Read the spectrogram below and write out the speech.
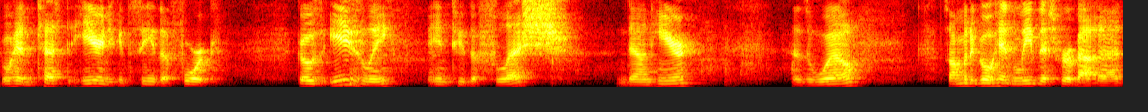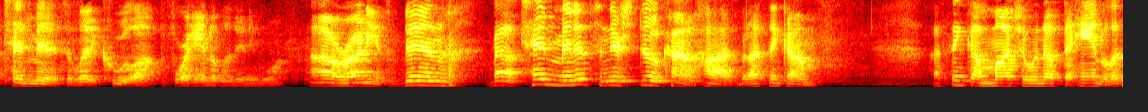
Go ahead and test it here and you can see the fork goes easily into the flesh down here as well. So I'm going to go ahead and leave this for about uh, 10 minutes and let it cool off before I handle it anymore. Alrighty, it's been about 10 minutes and they're still kind of hot, but I think I'm I think I'm macho enough to handle it.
